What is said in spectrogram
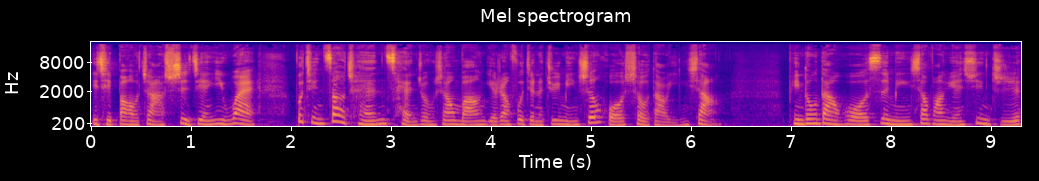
一起爆炸事件意外。不仅造成惨重伤亡，也让附近的居民生活受到影响。屏东大火，四名消防员殉职，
